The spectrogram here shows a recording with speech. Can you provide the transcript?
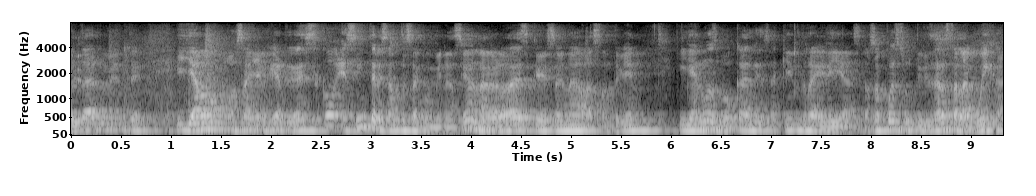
Totalmente. Y ya, o sea, fíjate, es, es, interesante esa combinación. La verdad es que suena bastante bien. Y ya en los vocales, ¿a quién traerías? O sea, puedes utilizar hasta la Ouija.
